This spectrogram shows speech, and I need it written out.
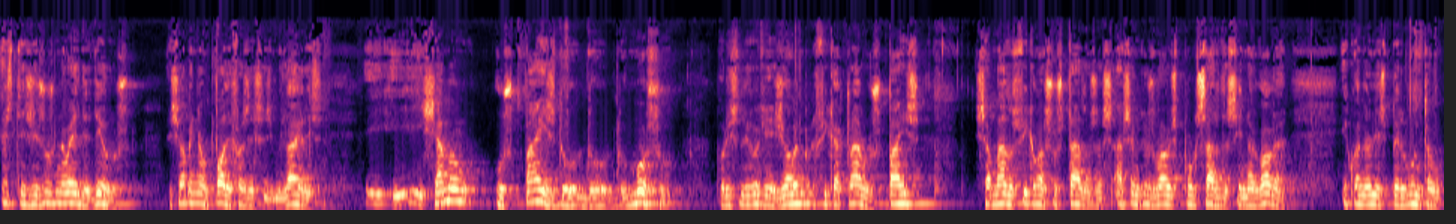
Este Jesus não é de Deus. Esse homem não pode fazer esses milagres. E, e, e chamam os pais do, do, do, moço. Por isso digo que é jovem, porque fica claro: os pais chamados ficam assustados, acham que os vão expulsar da sinagoga. E quando lhes perguntam:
